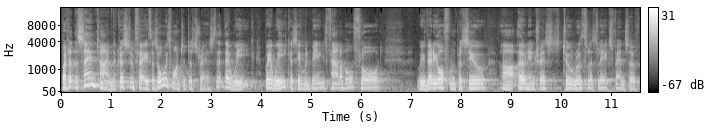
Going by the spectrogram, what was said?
But at the same time, the Christian faith has always wanted to stress that they're weak. We're weak as human beings, fallible, flawed. We very often pursue our own interests too ruthlessly, expense of,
